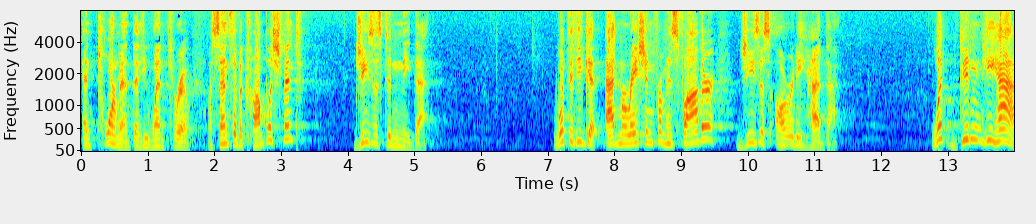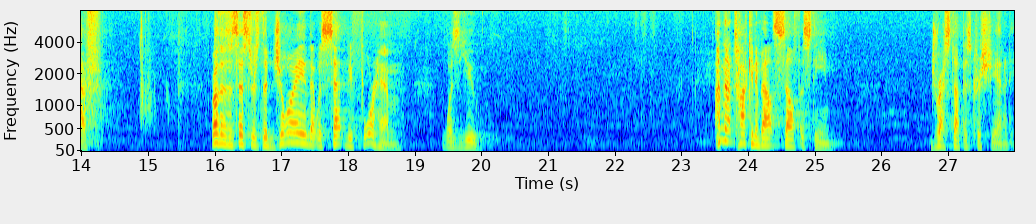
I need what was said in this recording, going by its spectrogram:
and torment that he went through? A sense of accomplishment? Jesus didn't need that. What did he get? Admiration from his Father? Jesus already had that. What didn't he have? Brothers and sisters, the joy that was set before him was you. I'm not talking about self esteem dressed up as Christianity.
